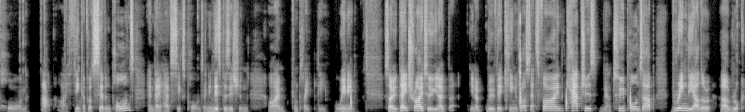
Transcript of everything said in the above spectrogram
pawn up. I think I've got seven pawns and they have six pawns. And in this position, I'm completely winning. So they try to, you know, you know, move their king across, that's fine. Captures, now two pawns up. Bring the other uh, rook,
